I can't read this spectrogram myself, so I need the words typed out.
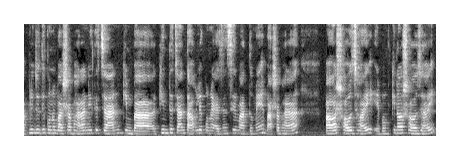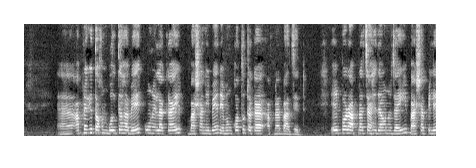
আপনি যদি কোনো বাসা ভাড়া নিতে চান কিংবা কিনতে চান, তাহলে কোনো এজেন্সির মাধ্যমে বাসা ভাড়া পাওয়া সহজ হয় এবং কেনাও সহজ হয়। আপনাকে তখন বলতে হবে কোন এলাকায় বাসা নেবেন এবং কত টাকা আপনার বাজেট। এরপর আপনার চাহিদা অনুযায়ী বাসা পেলে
